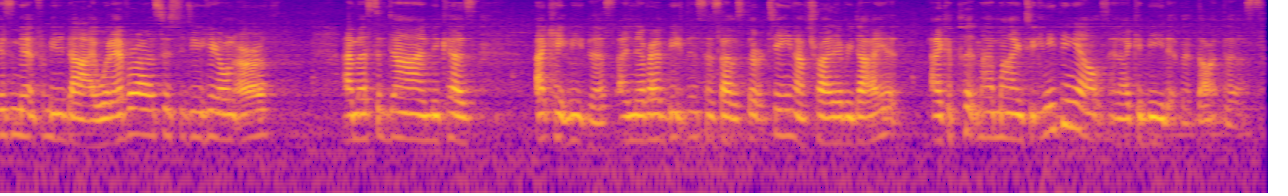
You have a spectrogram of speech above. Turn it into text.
it's meant for me to die. Whatever I was supposed to do here on earth, I must have done because I can't beat this. I never have beat this since I was 13. I've tried every diet. I could put my mind to anything else and I could beat it, but not this.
